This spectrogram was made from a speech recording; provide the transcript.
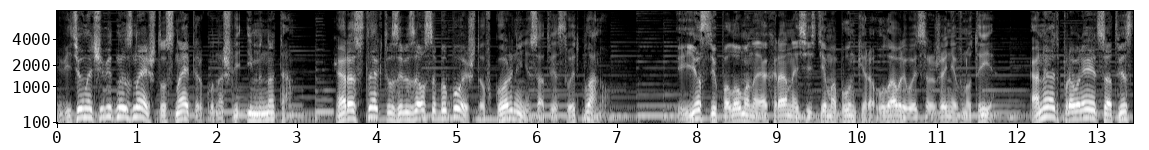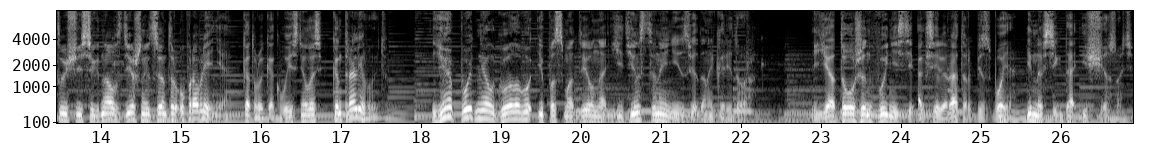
Ведь он, очевидно, знает, что снайперку нашли именно там. А раз так, то завязался бы бой, что в корне не соответствует плану. И если поломанная охранная система бункера улавливает сражение внутри, она отправляет соответствующий сигнал в здешний центр управления, который, как выяснилось, контролирует. Я поднял голову и посмотрел на единственный неизведанный коридор. Я должен вынести акселератор без боя и навсегда исчезнуть.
